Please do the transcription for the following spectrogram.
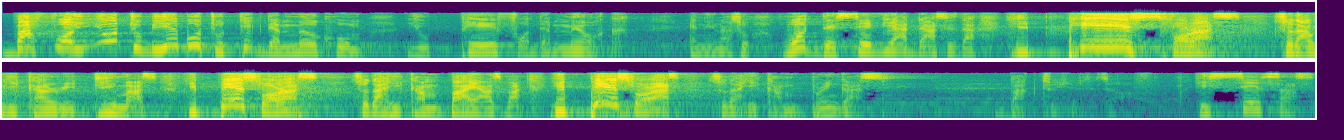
But for you to be able to take the milk home, you pay for the milk. And in so what the Savior does is that He pays for us so that He can redeem us. He pays for us so that He can buy us back. He pays for us so that He can bring us back to Himself. He saves us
